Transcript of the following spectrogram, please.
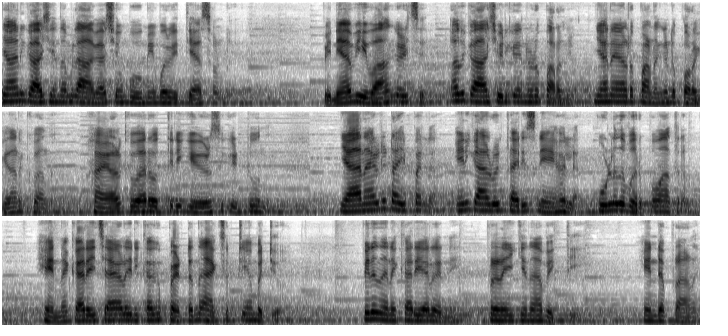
ഞാൻ കാശിയും തമ്മിൽ ആകാശവും ഭൂമിയും ഒരു വ്യത്യാസമുണ്ട്. പിന്നെ ഞാൻ വിവാഹം കഴിച്ച് അത് കാശി ഒരിക്കൽ എന്നോട് പറഞ്ഞു. ഞാൻ അയാളുടെ പണം കണ്ട് പുറകെ നടക്കുവാന്ന്. അയാൾക്ക് വേറെ ഒത്തിരി ഗേൾസ് കിട്ടുമെന്ന്. ഞാൻ അയാളുടെ ടൈപ്പല്ല എനിക്ക് അയാളുടെ ഒരു തരി സ്നേഹമില്ല. ഉള്ളത് വെറുപ്പ് മാത്രം. എന്നെ കരയിച്ച അയാൾ എനിക്കങ്ങ് പെട്ടെന്ന് ആക്സെപ്റ്റ് ചെയ്യാൻ പറ്റുമോ? പിന്നെ നിനക്കറിയാലോ എന്നെ പ്രണയിക്കുന്ന ആ വ്യക്തി. എന്റെ പ്രാണൻ.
